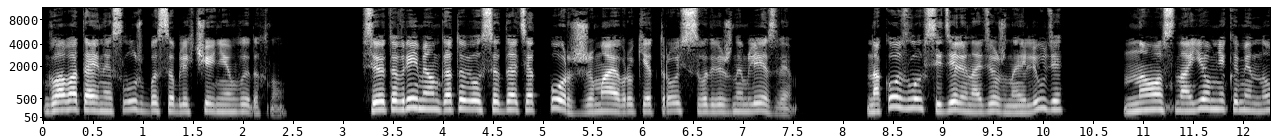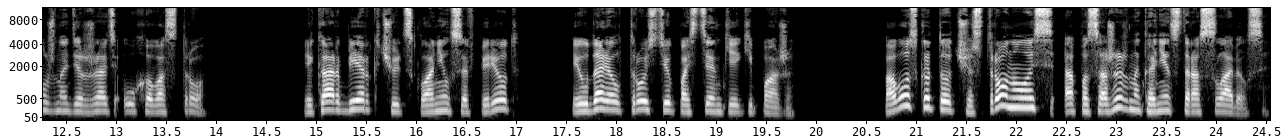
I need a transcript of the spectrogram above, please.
Глава тайной службы с облегчением выдохнул. Все это время он готовился дать отпор, сжимая в руке трость с выдвижным лезвием. На козлах сидели надежные люди, но с наемниками нужно держать ухо востро. Икар Берг чуть склонился вперед и ударил тростью по стенке экипажа. Повозка тотчас тронулась, а пассажир наконец-то расслабился.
